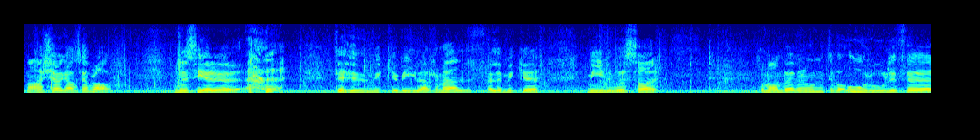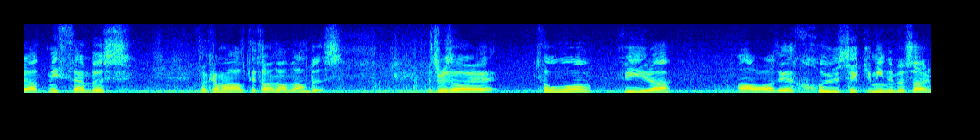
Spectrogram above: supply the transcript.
Men han kör ganska bra. Men nu ser du. Det är hur mycket bilar som helst. Eller mycket minibussar. Så man behöver nog inte vara orolig för att missa en buss. Då kan man alltid ta en annan buss. Jag tror det var två, fyra, ja det är sju stycken minibussar.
